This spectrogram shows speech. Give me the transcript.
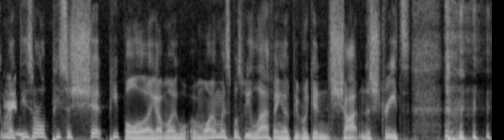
I'm like, these are all piece of shit people. Like, I'm like, why am I supposed to be laughing at people getting shot in the streets?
